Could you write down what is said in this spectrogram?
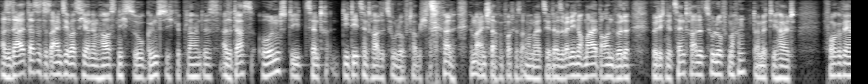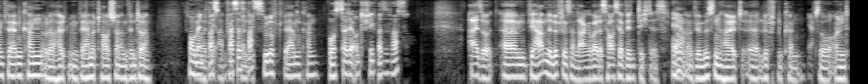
also da, das ist das Einzige, was hier an dem Haus nicht so günstig geplant ist. Also das und die, Zentra die dezentrale Zuluft habe ich jetzt gerade im Einschlafen-Podcast auch nochmal erzählt. Also wenn ich nochmal bauen würde, würde ich eine zentrale Zuluft machen, damit die halt vorgewärmt werden kann oder halt mit einem Wärmetauscher im Winter. Moment, was, was ist was? Die Zuluft wärmen kann. Wo ist da der Unterschied? Was ist was? Also, ähm, wir haben eine Lüftungsanlage, weil das Haus ja winddicht ist. Ja. Ne? Und wir müssen halt äh, lüften können. Ja. So, und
